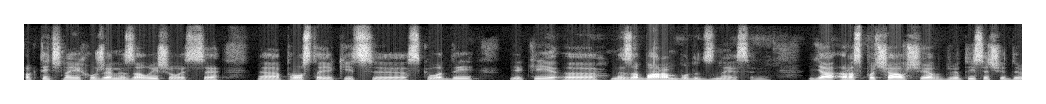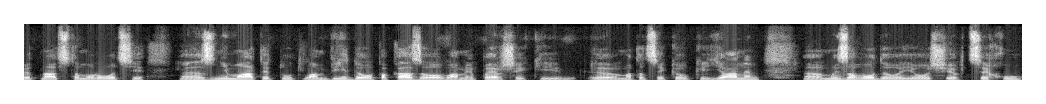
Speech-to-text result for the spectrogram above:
Фактично їх вже не залишилось. Це просто якісь е, склади, які е, незабаром будуть знесені. Я розпочав ще в 2019 році е, знімати тут вам відео, показував вам і перший е, мотоцикл киянин. Е, Ми заводили його ще в цеху.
